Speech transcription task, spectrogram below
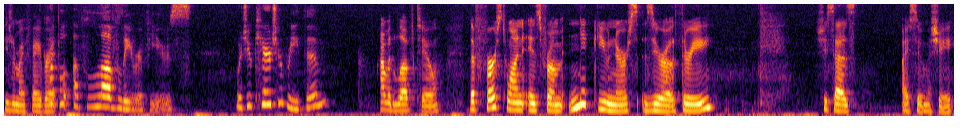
These are my A favorite. couple of lovely reviews. Would you care to read them? I would love to. The first one is from NICU Nurse 03. She says, I assume a she,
